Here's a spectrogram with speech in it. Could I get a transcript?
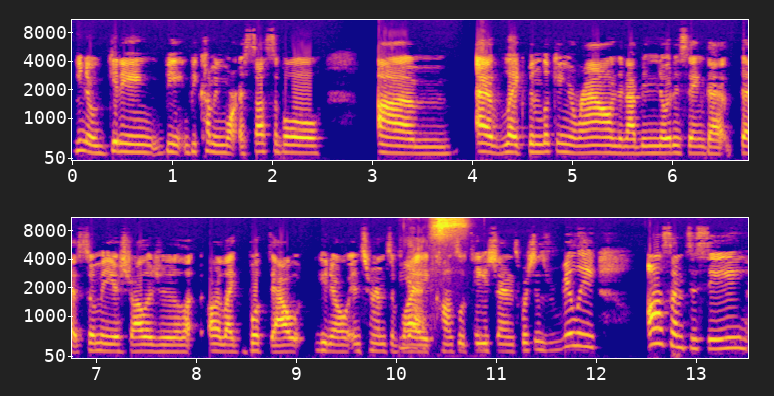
you know, getting, being, becoming more accessible. Um, I've like been looking around and I've been noticing that, that so many astrologers are, are like booked out, you know, in terms of yes. like consultations, which is really awesome to see.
